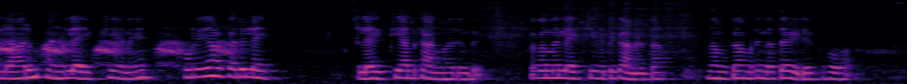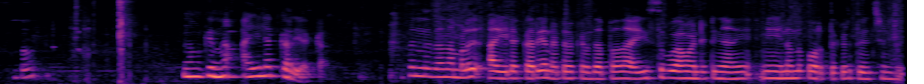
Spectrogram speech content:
എല്ലാവരും ഒന്ന് ലൈക്ക് ചെയ്യണേ. കുറേ ആൾക്കാർ ലൈക്ക് ലൈക്ക് ചെയ്യാണ്ട് കാണുന്നവരുണ്ട്. അതൊക്കെ ഒന്ന് ലൈക്ക് ചെയ്തിട്ട് കാണാം കേട്ടോ നമുക്ക് നമ്മുടെ ഇന്നത്തെ വീഡിയോക്ക് പോവാം. അപ്പോൾ നമുക്കിന്ന് അയിലക്കറി വെക്കാം. അപ്പം ഇന്നിതാ നമ്മൾ അയിലക്കറിയാണ് എന്നിട്ട് വെക്കുന്നത് അപ്പോൾ അത് ഐസ് പോകാൻ വേണ്ടിയിട്ട് ഞാൻ മീനൊന്ന് പുറത്തേക്ക് എടുത്ത് വെച്ചിട്ടുണ്ട്.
